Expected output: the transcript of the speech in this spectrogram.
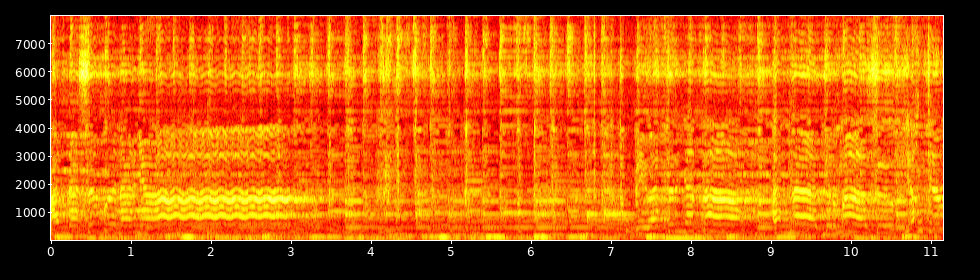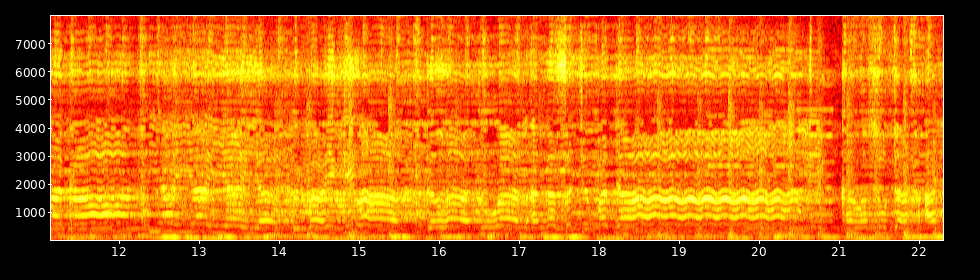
Anda sebenarnya? Bila ternyata Anda termasuk yang celaka, ya ya ya ya, perbaikilah kelakuan Anda secepatnya. Kalau sudah ada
